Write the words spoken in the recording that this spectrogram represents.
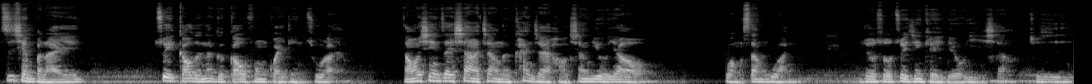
之前本来。最高的那个高峰拐点出来，然后现在下降的，看起来好像又要往上弯。就是说，最近可以留意一下，就是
